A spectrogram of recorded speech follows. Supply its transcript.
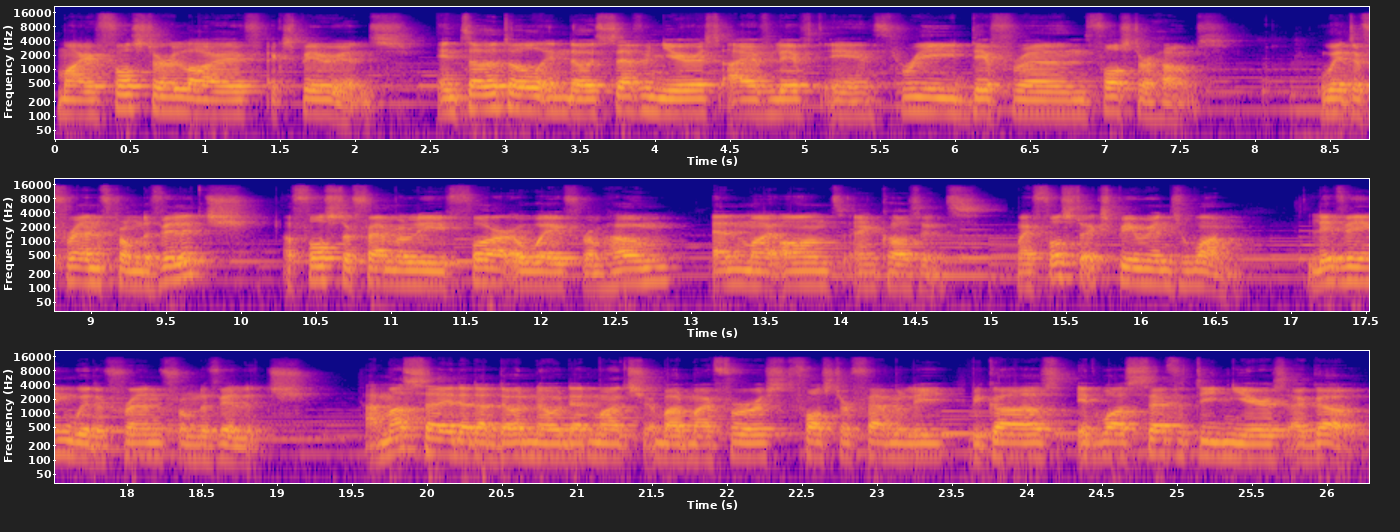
My foster life experience. In total, in those seven years, I have lived in three different foster homes. With a friend from the village, a foster family far away from home, and my aunt and cousins. My foster experience one, living with a friend from the village. I must say that I don't know that much about my first foster family because it was 17 years ago.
